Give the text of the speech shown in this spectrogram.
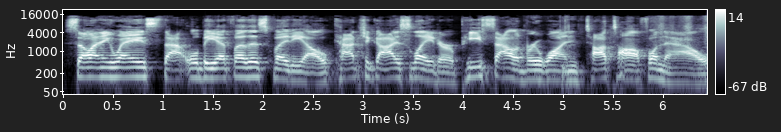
So, anyways, that will be it for this video. Catch you guys later. Peace out, everyone. Ta ta for now.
